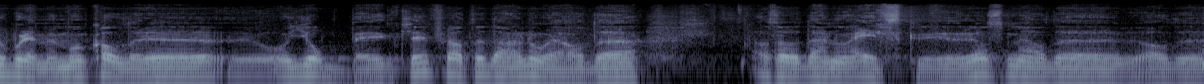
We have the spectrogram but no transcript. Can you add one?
problemer med å kalle det å jobbe, egentlig. For det er noe jeg hadde altså det er noe jeg elsker å gjøre, som jeg hadde, hadde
